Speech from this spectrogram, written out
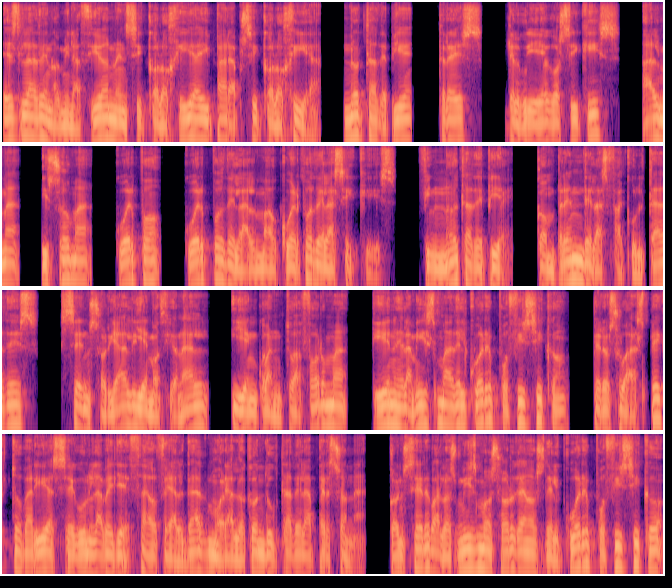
es la denominación en psicología y parapsicología. Nota de pie, 3, del griego psiquis, alma, y soma, cuerpo, cuerpo del alma o cuerpo de la psiquis. Fin nota de pie. Comprende las facultades, sensorial y emocional, y en cuanto a forma, tiene la misma del cuerpo físico, pero su aspecto varía según la belleza o fealdad moral o conducta de la persona. Conserva los mismos órganos del cuerpo físico,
